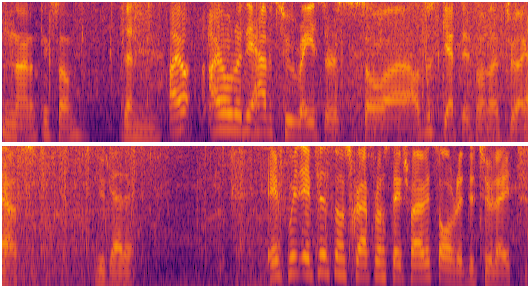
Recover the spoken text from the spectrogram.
No, I don't think so. Then I I already have two razors, so uh, I'll just get this one or two, I Yeah. guess. you get it. If we if there's no scrapper on stage five, it's already too late.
